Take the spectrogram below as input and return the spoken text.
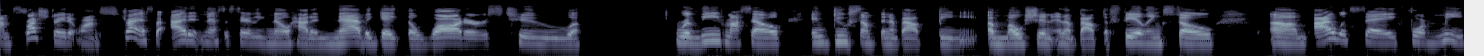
I'm frustrated or I'm stressed, but I didn't necessarily know how to navigate the waters to relieve myself and do something about the emotion and about the feeling. So, um, I would say for me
